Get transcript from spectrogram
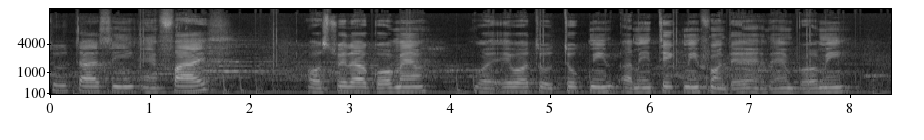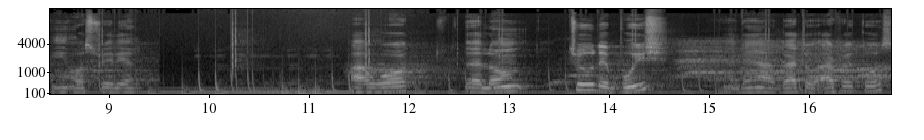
2005, Australia government were able to took me, I mean, take me from there and then brought me in Australia. I walked along through the bush and then I got to Africa. Coast.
